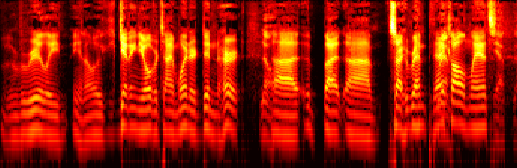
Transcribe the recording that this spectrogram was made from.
really, you know, getting the overtime winner didn't hurt. No. uh, but uh, sorry, Rem. Did I call him Lance? Yeah, yeah.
